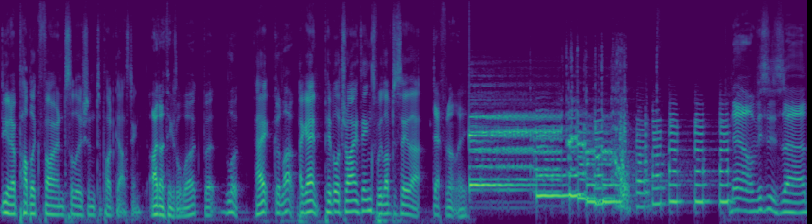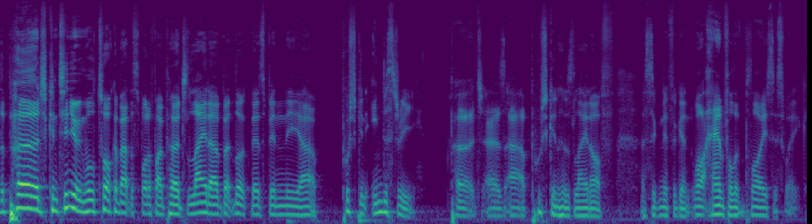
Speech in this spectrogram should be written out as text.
you know public phone solution to podcasting. I don't think it'll work, but look, Hey, good luck. Again, people are trying things. We love to see that. Definitely. Now, this is uh, the purge continuing. We'll talk about the Spotify purge later, but look, there's been the uh, Pushkin industry purge as uh, Pushkin has laid off a significant, well, a handful of employees this week.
